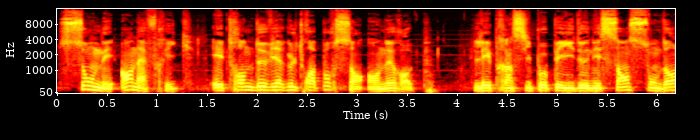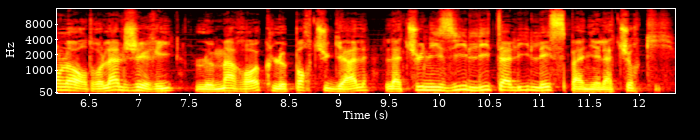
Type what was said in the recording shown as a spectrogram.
sont nés en Afrique et 32,3% en Europe. Les principaux pays de naissance sont dans l'ordre l'Algérie, le Maroc, le Portugal, la Tunisie, l'Italie, l'Espagne et la Turquie.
